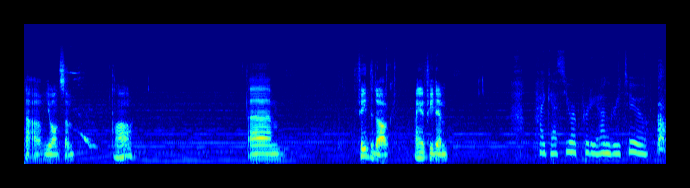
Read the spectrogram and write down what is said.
Uh oh, you want some? Oh. Um. Feed the dog. I'm gonna feed him. I guess you're pretty hungry too. How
